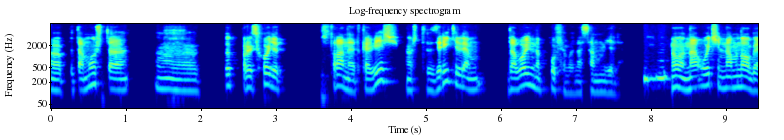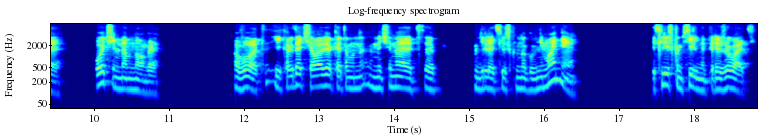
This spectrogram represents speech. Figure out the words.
э, потому что тут происходит странная такая вещь, потому что зрителям довольно пофигу на самом деле. Ну, на очень на многое. Очень на многое. Вот. И когда человек этому начинает э, уделять слишком много внимания и слишком сильно переживать,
